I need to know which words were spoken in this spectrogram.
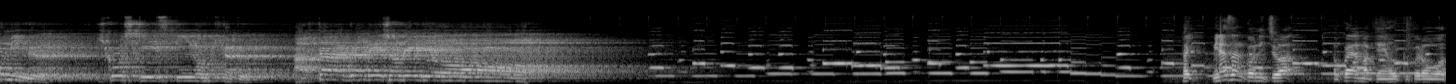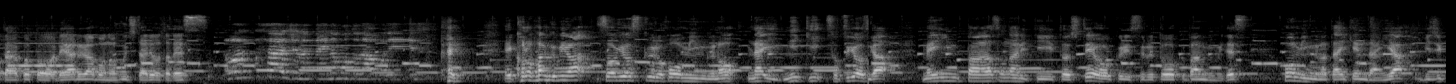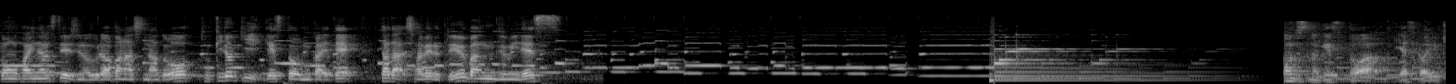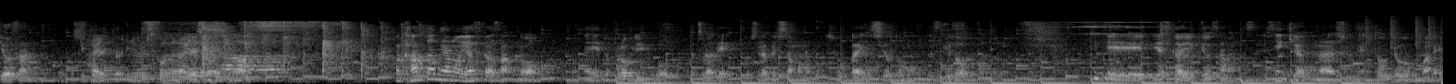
ーミング非公式スピンオフ企画 After Graduation Radio。はい皆さんこんにちは。岡山県北プロモーターことレアルラボの藤田亮太です。ロングサージュの榎本直子です。はい。えこの番組は創業スクールホーミングの第2期卒業生がメインパーソナリティとしてお送りするトーク番組ですホーミングの体験談やビジコンファイナルステージの裏話などを時々ゲストを迎えてただ喋るという番組です。本日のゲストは安川幸雄さんにお越しいただいております、はい、よろしくお願いします。まあ、簡単にあの安川さんの、えーと、プロフィールをこちらでお調べしたものを紹介しようと思うんですけど、えー、安川幸雄さんはですね1970年東京生まれ。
